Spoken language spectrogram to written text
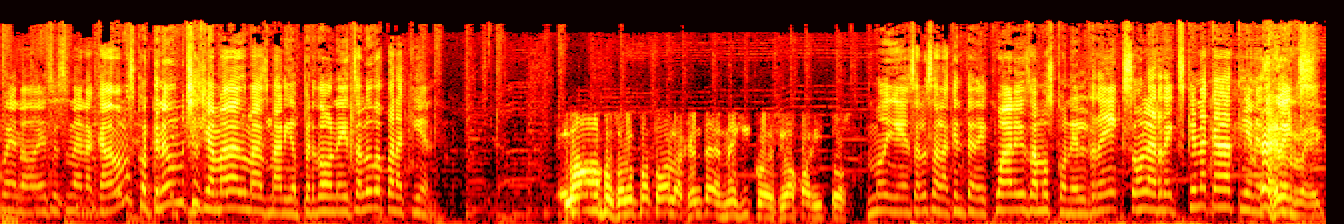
Bueno, esa es una nacada. Vamos con, tenemos muchas llamadas más, Mario. Perdón, ¿el saludo para quién? No, pues saludos para toda la gente de México, de Ciudad Juaritos. Muy bien, saludos a la gente de Juárez. Vamos con el Rex. Hola, Rex. ¿Qué nacada tienes, El Rex? Rex.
